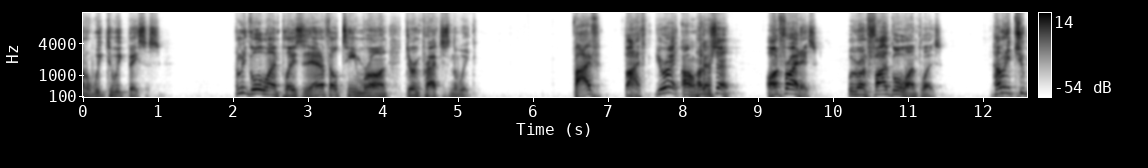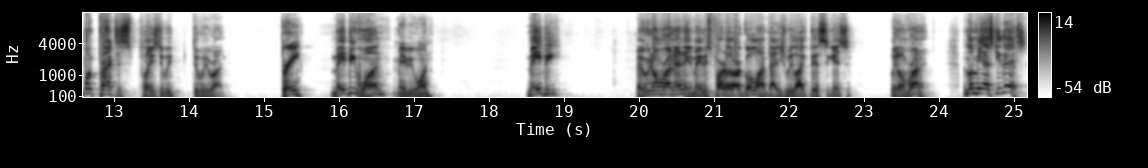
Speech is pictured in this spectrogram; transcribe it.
on a week to week basis? How many goal line plays does the NFL team run during practice in the week? five. Five. You're right. Oh, okay. 100%. On Fridays, we run five goal line plays. How many two point practice plays do we do we run? Three, Maybe one. maybe one. Maybe. Maybe we don't run any. Maybe it's part of our goal line package. We like this against, we don't run it. But let me ask you this.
